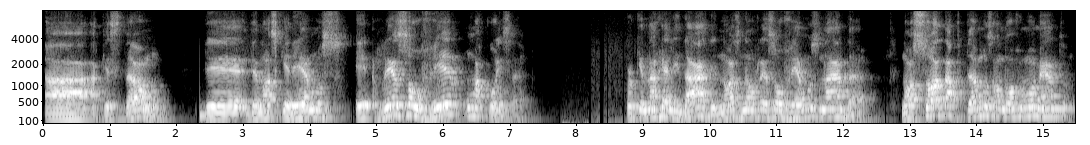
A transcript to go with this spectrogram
a, a questão de, de nós queremos eh, resolver uma coisa. Porque, na realidade, nós não resolvemos nada. Nós só adaptamos ao novo momento.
